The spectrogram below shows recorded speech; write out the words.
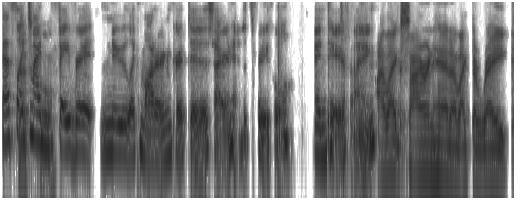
That's like That's my cool. favorite new like modern cryptid is Siren Head. It's pretty cool and terrifying. I like Siren Head. I like the Rake.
